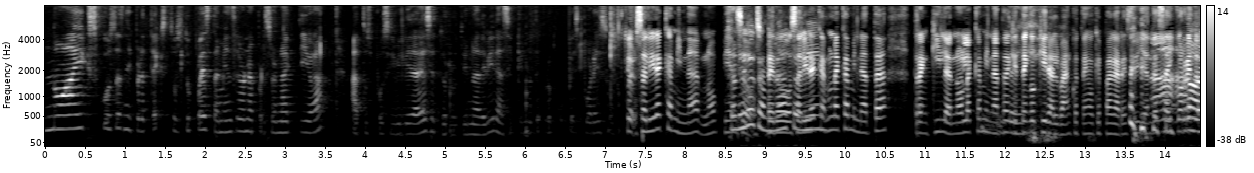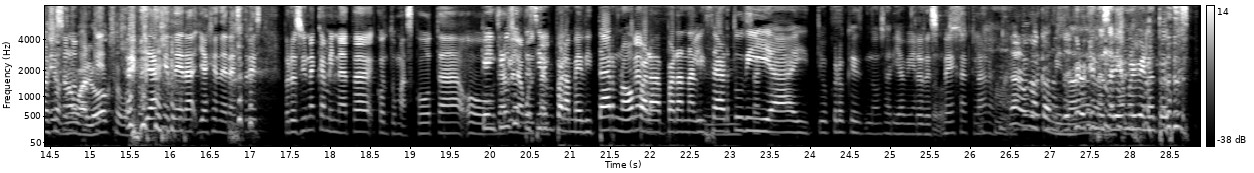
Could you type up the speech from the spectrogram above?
no hay excusas ni pretextos. Tú puedes también ser una persona activa a tus posibilidades y a tu rutina de vida, así que no te preocupes por eso. Claro, salir a caminar, ¿no? Pienso, Salir a caminar pero salir a también. cam- una caminata tranquila, no la caminata de que tengo que ir al banco, tengo que pagar eso y ya andas ahí Ah, corriendo. no, eso eso no, no, o al porque Oxxo, o al- ya genera, ya genera estrés. Pero si una caminata con tu mascota o que darle incluso la te vuelta sirve para meditar, ¿no? Claro. Para, para analizar tu Exacto. día y yo creo que nos haría bien te a todos. despeja, claro. Claro, una Yo caminata. creo que nos haría muy bien a todos.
